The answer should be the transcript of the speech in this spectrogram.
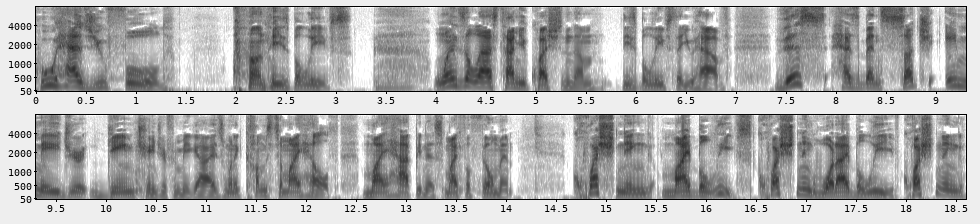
Who has you fooled on these beliefs? When's the last time you questioned them, these beliefs that you have? This has been such a major game changer for me, guys, when it comes to my health, my happiness, my fulfillment. Questioning my beliefs, questioning what I believe, questioning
